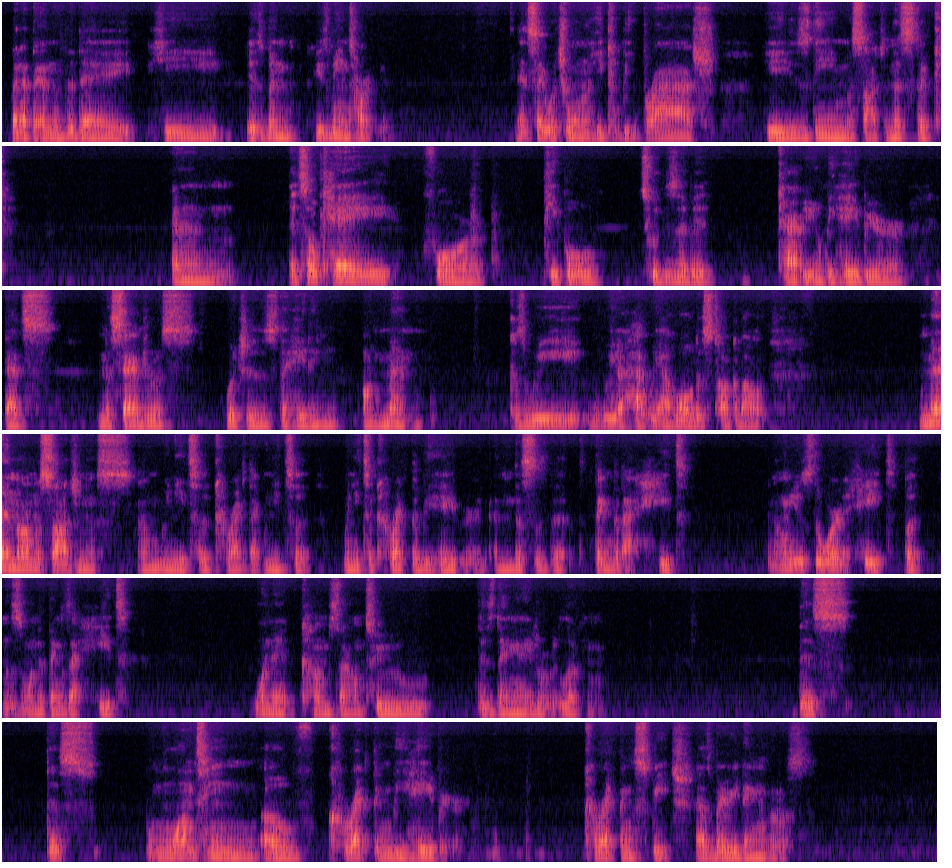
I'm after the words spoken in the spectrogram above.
But at the end of the day, he is been he's being targeted. And say what you want, he could be brash. He's deemed misogynistic. And it's okay for people to exhibit you know behavior that's misandrous, which is the hating on men because we we have we have all this talk about men are misogynists and we need to correct that. We need to we need to correct the behavior and this is the thing that i hate. And i don't use the word hate but this is one of the things i hate when it comes down to this day and age where we live in. This this wanting of correcting behavior correcting speech. That's very dangerous.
